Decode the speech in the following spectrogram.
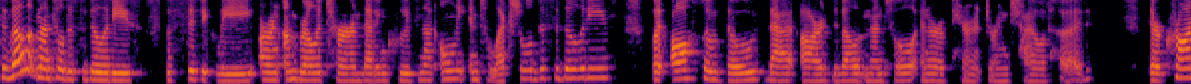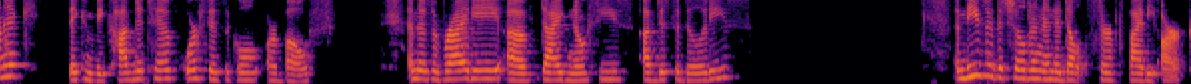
Developmental disabilities specifically are an umbrella term that includes not only intellectual disabilities, but also those that are developmental and are apparent during childhood. They're chronic, they can be cognitive or physical or both. And there's a variety of diagnoses of disabilities. And these are the children and adults served by the ARC.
